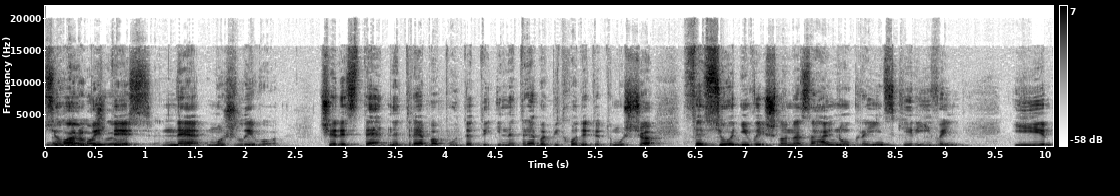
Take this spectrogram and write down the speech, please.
цього робити можливості. неможливо. Через те не треба путати і не треба підходити, тому що це сьогодні вийшло на загальноукраїнський рівень і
